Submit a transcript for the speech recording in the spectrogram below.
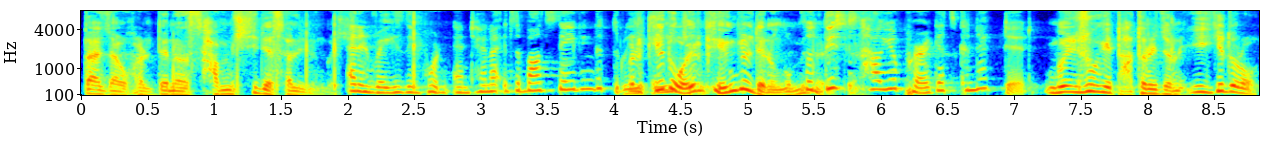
따자고 할 때는 삼실에 살리는 것이. And in raising the important antenna, it's about saving the three 기도가. 이렇게 연결되는 겁니다. So this is how your prayer gets connected. 뭐이 속에 다 들어있잖아요. 이 기도로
